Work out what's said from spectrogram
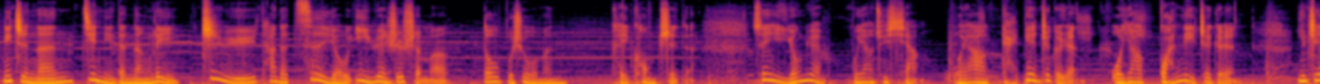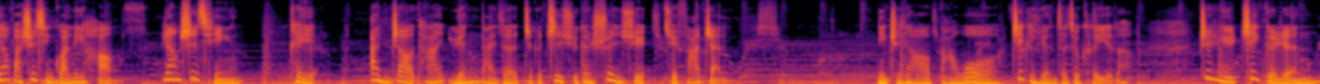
你只能尽你的能力。至于他的自由意愿是什么，都不是我们可以控制的。所以永远不要去想我要改变这个人，我要管理这个人。你只要把事情管理好，让事情可以。按照他原来的这个秩序跟顺序去发展，你只要把握这个原则就可以了。至于这个人，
